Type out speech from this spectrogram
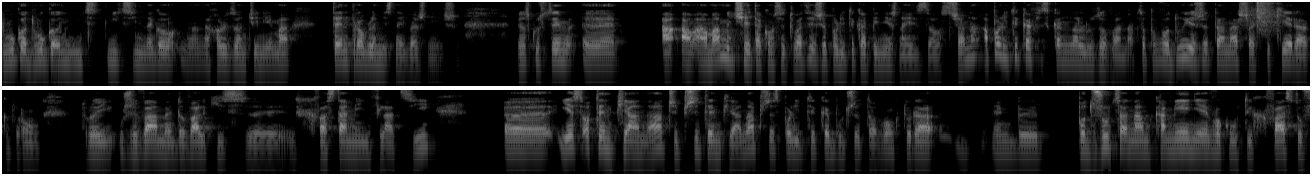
długo, długo nic, nic innego na, horyzoncie nie ma. Ten problem jest najważniejszy. W związku z tym, a, a, a, mamy dzisiaj taką sytuację, że polityka pieniężna jest zaostrzana, a polityka fiskalna luzowana, co powoduje, że ta nasza siekiera, którą której używamy do walki z e, chwastami inflacji, e, jest otępiana czy przytępiana przez politykę budżetową, która jakby podrzuca nam kamienie wokół tych chwastów,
